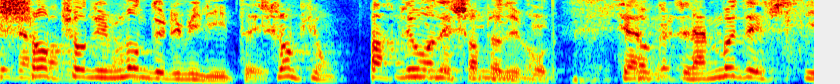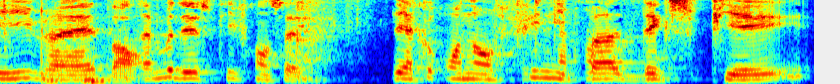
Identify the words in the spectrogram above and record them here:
champion du monde de l'humilité. Champion, partout. Nous, on est champion du monde. Donc la modestie va être la modestie française. C'est-à-dire qu'on n'en finit pas d'expier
